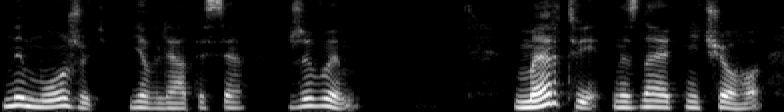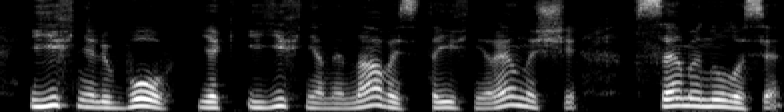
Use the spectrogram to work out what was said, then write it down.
не можуть являтися живим. Мертві не знають нічого, і їхня любов, як і їхня ненависть та їхні ревнощі, все минулося,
